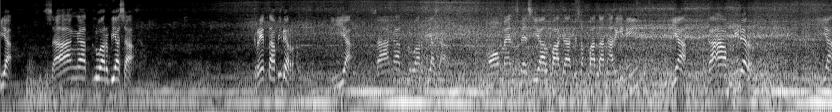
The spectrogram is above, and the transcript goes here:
Iya, sangat luar biasa. Kereta feeder. Iya, sangat luar biasa. Momen spesial pada kesempatan hari ini. Ya, KA feeder. Iya,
